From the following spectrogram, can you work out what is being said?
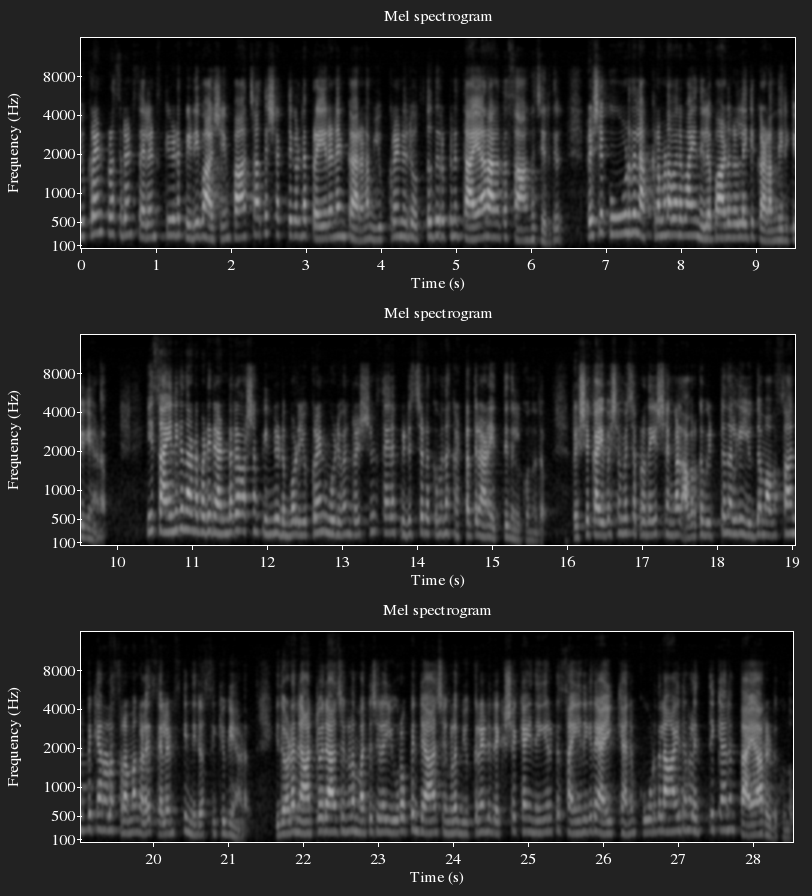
യുക്രൈൻ പ്രസിഡന്റ് സെലൻസ്കിയുടെ പിടിവാശിയും പാശ്ചാത്യ ശക്തികളുടെ പ്രേരണയും കാരണം യുക്രൈൻ ഒരു ഒത്തുതീർപ്പിന് തയ്യാറാകാത്ത സാഹചര്യത്തിൽ റഷ്യ കൂടുതൽ ആക്രമണപരമായ നിലപാടുകളിലേക്ക് കടന്നിരിക്കുകയാണ്. ഈ സൈനിക നടപടി രണ്ടര വർഷം പിന്നിടുമ്പോൾ യുക്രൈൻ മുഴുവൻ റഷ്യൻ സേന പിടിച്ചെടുക്കുമെന്ന ഘട്ടത്തിലാണ് എത്തി നിൽക്കുന്നത്. റഷ്യ കൈവശം വെച്ച പ്രദേശങ്ങൾ അവർക്ക് വിട്ടു നൽകി യുദ്ധം അവസാനിപ്പിക്കാനുള്ള ശ്രമങ്ങളെ സെലൻസ്കി നിരസിക്കുകയാണ്. ഇതോടെ നാറ്റോ രാജ്യങ്ങളും മറ്റു ചില യൂറോപ്യൻ രാജ്യങ്ങളും യുക്രൈന്റെ രക്ഷയ്ക്കായി നേരിട്ട് സൈനികരെ അയക്കാനും കൂടുതൽ ആയുധങ്ങൾ എത്തിക്കാനും തയ്യാറെടുക്കുന്നു.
